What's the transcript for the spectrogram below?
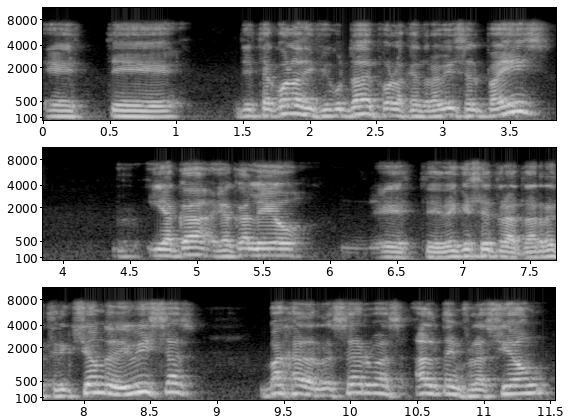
este, destacó las dificultades por las que atraviesa el país y acá, y acá leo este, de qué se trata. Restricción de divisas, baja de reservas, alta inflación,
